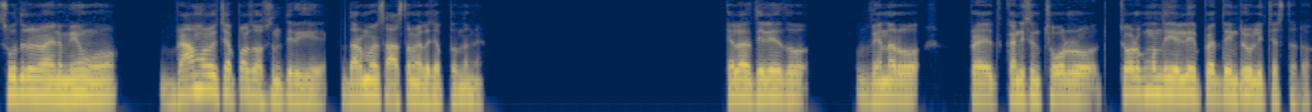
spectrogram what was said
సూదులు అయిన మేము బ్రాహ్మణులకు చెప్పాల్సి వస్తుంది తిరిగి. ధర్మ శాస్త్రం ఎలా చెప్తుందని. ఎలా తెలియదు? వినరు ప్ర- కనీసం చూడరు. చూడకముందు వెళ్ళి పెద్ద ఇంటర్వ్యూలు ఇచ్చేస్తారు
